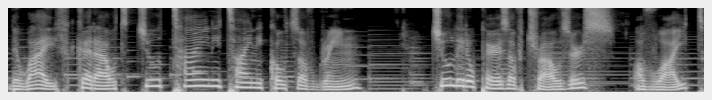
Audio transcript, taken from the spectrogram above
The wife cut out two tiny, tiny coats of green, two little pairs of trousers of white,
